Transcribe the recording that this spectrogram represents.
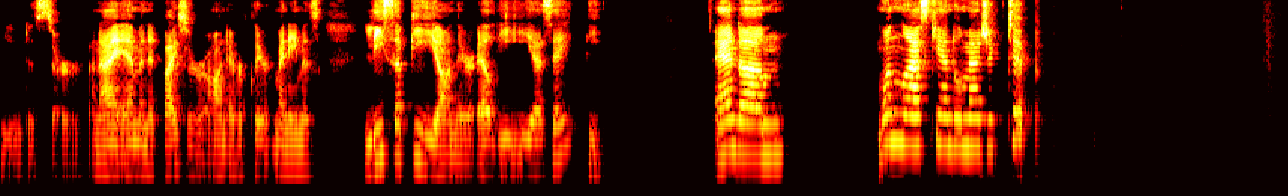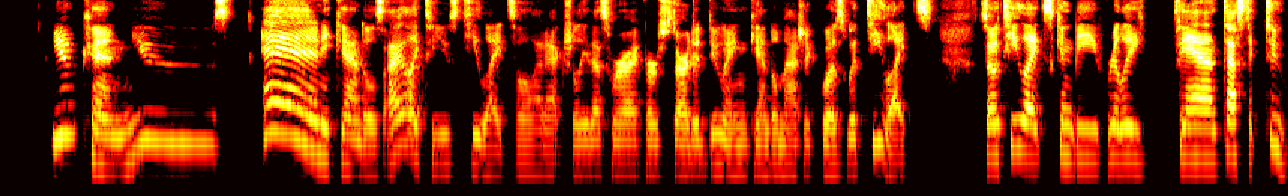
you deserve. And I am an advisor on Everclear. My name is Leesa P on there, L E E S A P. And um one last candle magic tip. You can use any candles. I like to use tea lights a lot actually. That's where I first started doing candle magic was with tea lights. So tea lights can be really fantastic too.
